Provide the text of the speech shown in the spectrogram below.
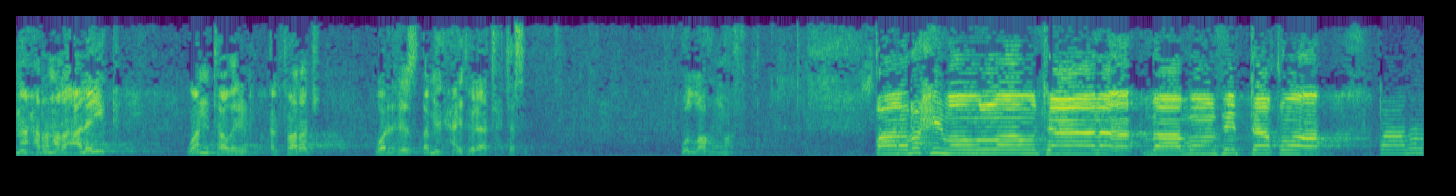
ما حرم الله عليك وانتظر الفرج والرزق من حيث لا تحتسب. والله موفق. قال رحمه الله تعالى باب في التقوى. قال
